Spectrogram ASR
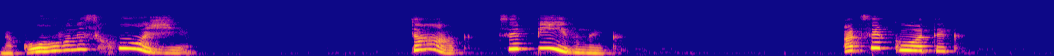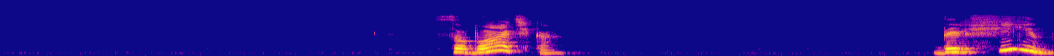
на кого вони схожі? Так, це півник. А це котик. Собачка. Дельфін.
